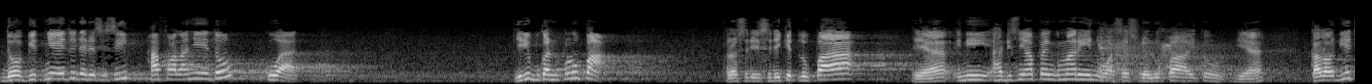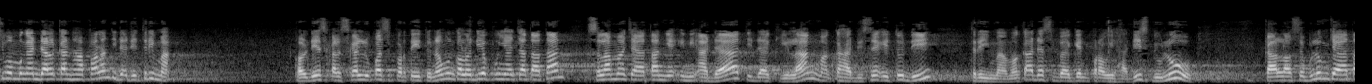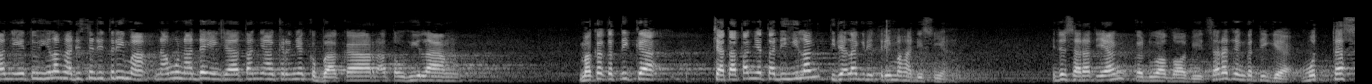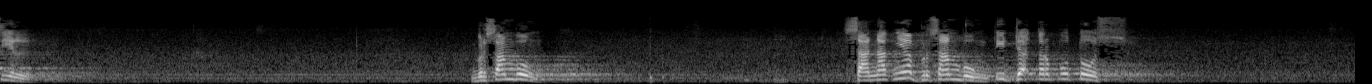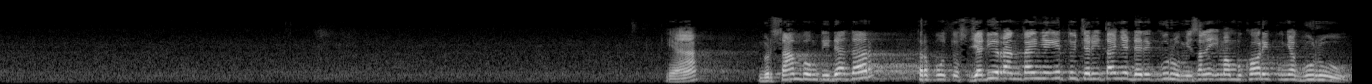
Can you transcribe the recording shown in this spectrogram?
dobitnya itu dari sisi hafalannya itu kuat. Jadi bukan pelupa. Kalau sedikit-sedikit lupa, ya ini hadisnya apa yang kemarin? Wah saya sudah lupa itu, ya. Kalau dia cuma mengandalkan hafalan tidak diterima. Kalau dia sekali-sekali lupa seperti itu. Namun kalau dia punya catatan, selama catatannya ini ada, tidak hilang, maka hadisnya itu diterima. Maka ada sebagian perawi hadis dulu Kalau sebelum catatannya itu hilang hadisnya diterima, namun ada yang catatannya akhirnya kebakar atau hilang. Maka ketika catatannya tadi hilang, tidak lagi diterima hadisnya. Itu syarat yang kedua dhabit. Syarat yang ketiga, muttasil. Bersambung. Sanatnya bersambung, tidak terputus. ya bersambung tidak ter terputus. Jadi rantainya itu ceritanya dari guru. Misalnya Imam Bukhari punya guru.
